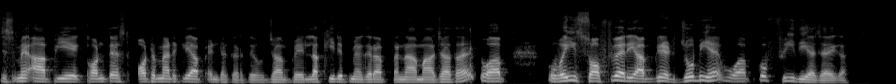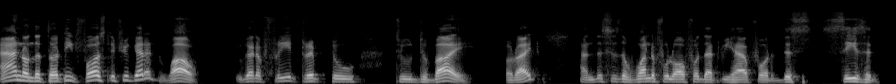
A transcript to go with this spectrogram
जिसमें आप ये कॉन्टेस्ट ऑटोमेटिकली आप एंटर करते हो, जहाँ पे लकी डिप में अगर आपका नाम आ जाता है तो आप वही सॉफ्टवेयर या अपग्रेड जो भी है, वो आपको फ्री दिया जाएगा। And on the thirty first if you get it wow you get a free trip to to Dubai right and this is the wonderful offer that we have for this season.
